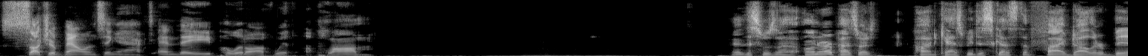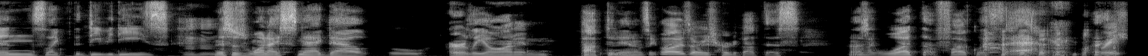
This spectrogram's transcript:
such a balancing act and they pull it off with aplomb Yeah, this was uh, on our pod- podcast. We discussed the five dollar bins, like the DVDs. mm-hmm. This was one I snagged out ooh early on and popped it in. I was like, "Oh, I've always heard about this." And I was like, "What the fuck was that?" Like, great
